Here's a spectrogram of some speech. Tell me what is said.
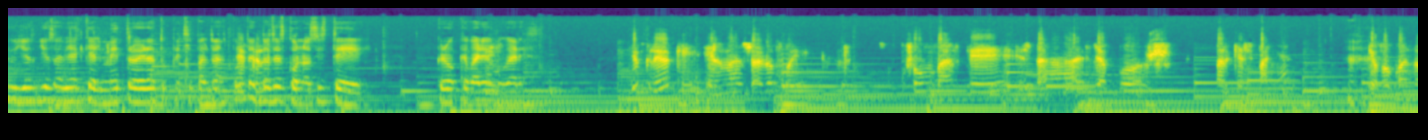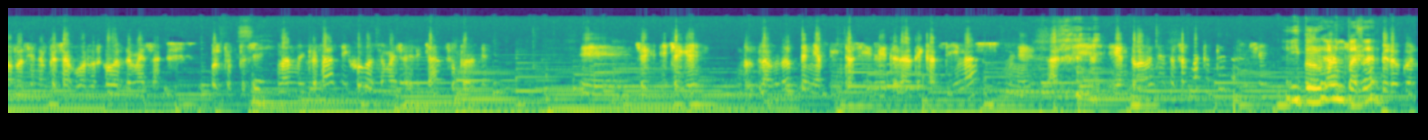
Yo, yo sabía que el metro era tu principal transporte, creo- entonces conociste, creo que varios Sí. lugares. Yo creo que el más raro fue, fue un bar que está ya por Parque España, que fue cuando recién empecé a jugar los juegos de mesa. Porque pues, Sí. me dijo, ah, sí, juegos de mesa, y ah, súper bien. Y, lle- y llegué, la verdad tenía pinta así, literal, de cantinas, y, así, y entrabas y empezó una cantina, sí. ¿Y te dejaron pasar? Pero con,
